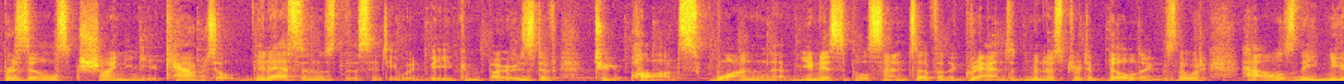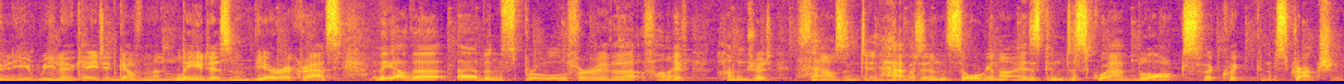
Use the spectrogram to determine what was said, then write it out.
Brazil's shiny new capital. In essence, the city would be composed of two parts. One, a municipal center for the grand administrative buildings that would house the newly relocated government leaders and bureaucrats, the other, urban sprawl for over 500,000 inhabitants organized into square blocks for quick construction.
